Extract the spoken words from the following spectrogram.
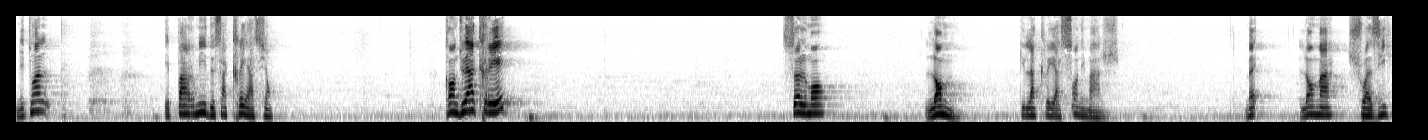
Une étoile est parmi de sa création. Quand Dieu a créé, seulement l'homme qu'il a créé à son image. Mais l'homme a choisi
